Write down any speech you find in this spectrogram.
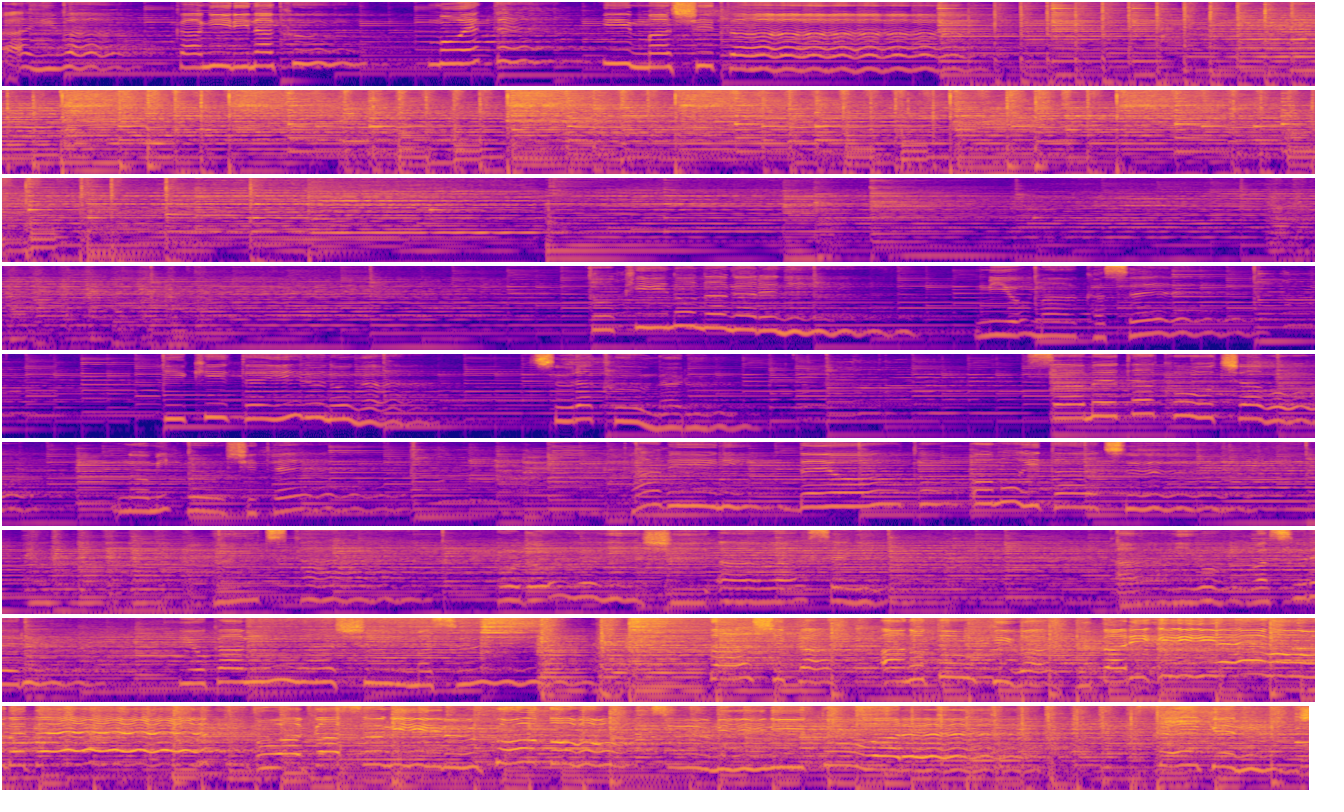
愛は限りなく燃えていました。時の流れに身を任せ生きているのが辛くなる。冷めた紅茶を飲み干して旅に出ようと思い立つ。程よい幸せに。愛を忘れる。予感がします。確かあの時は二人家を出て。若すぎることを罪に問われ。世間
